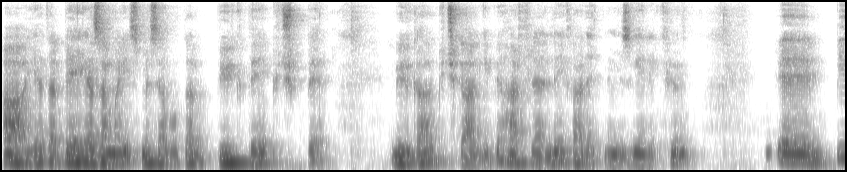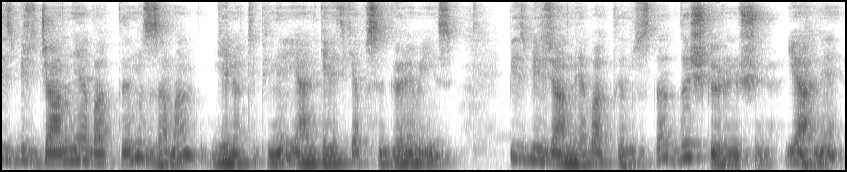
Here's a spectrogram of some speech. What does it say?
A ya da B yazamayız. Mesela burada büyük B, küçük B. Büyük A, küçük A gibi harflerle ifade etmemiz gerekiyor. Ee, biz bir canlıya baktığımız zaman genotipini yani genetik yapısını göremeyiz. Biz bir canlıya baktığımızda dış görünüşünü yani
